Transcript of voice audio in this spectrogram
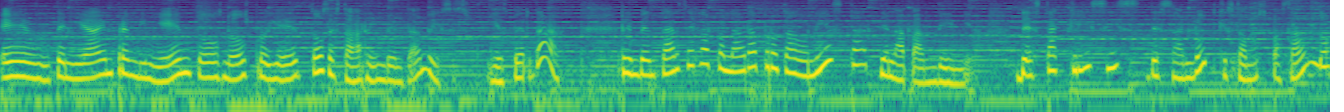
Em, tenía emprendimientos, nuevos proyectos, estaba reinventando y es, y es verdad. Reinventarse es la palabra protagonista de la pandemia, de esta crisis de salud que estamos pasando,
